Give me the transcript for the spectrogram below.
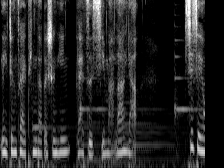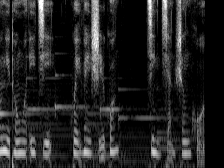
你正在听到的声音来自喜马拉雅。谢谢有你同我一起回味时光，静享生活。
